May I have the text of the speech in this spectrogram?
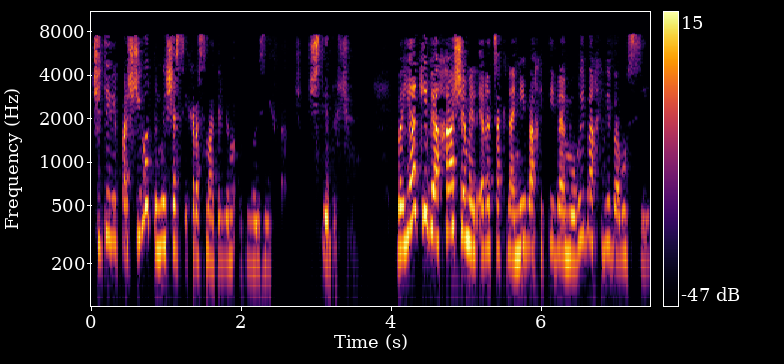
четыре паршиот, и мы сейчас их рассматриваем, одну из них также. Следующую. והיה כי בהכה אל ארץ הכנעני והחיטי והאמורי והחיבי והרוסי,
